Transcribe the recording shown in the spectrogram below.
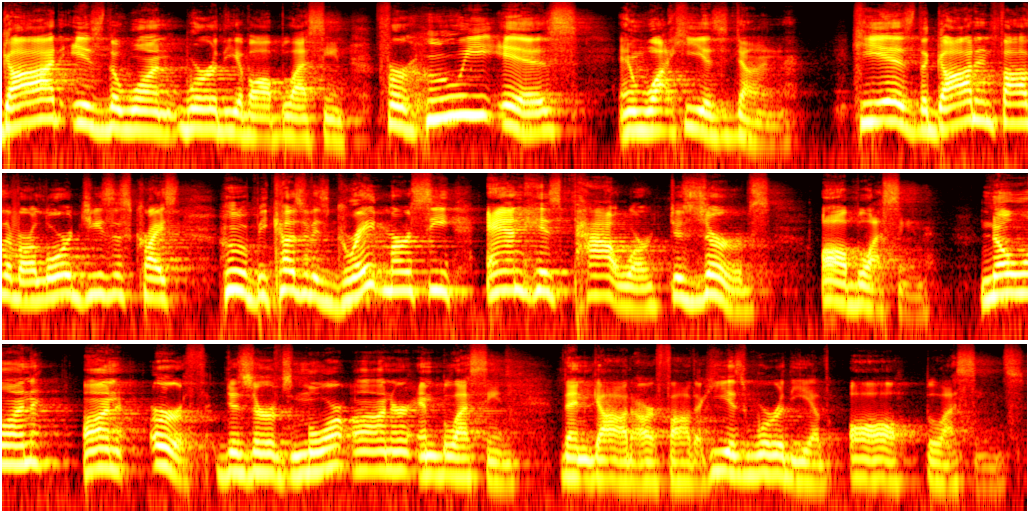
God is the one worthy of all blessing for who he is and what he has done. He is the God and Father of our Lord Jesus Christ, who, because of his great mercy and his power, deserves all blessing. No one on earth deserves more honor and blessing than God our Father. He is worthy of all blessings.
